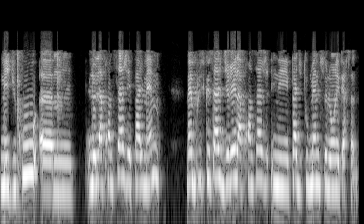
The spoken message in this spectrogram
Mais du coup, euh, l'apprentissage est pas le même. Même plus que ça, je dirais, l'apprentissage n'est pas du tout le même selon les personnes.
